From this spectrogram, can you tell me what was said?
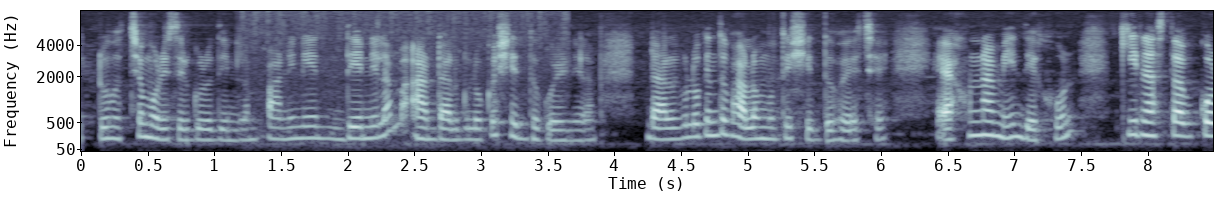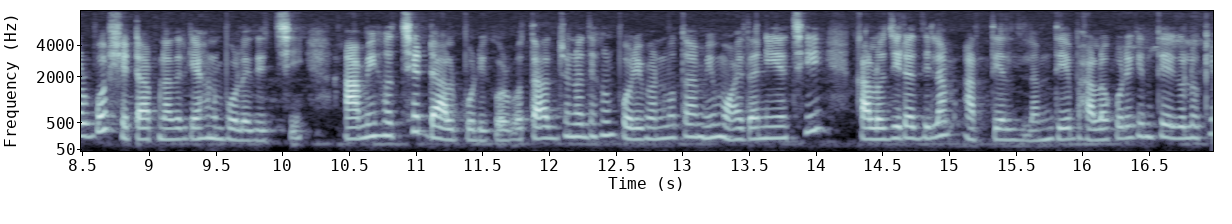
একটু হচ্ছে মরিচের গুঁড়ো দিয়ে নিলাম, পানি নিয়ে, দিয়ে নিলাম আর ডালগুলোকে সিদ্ধ করে নিলাম। ডালগুলো কিন্তু ভালো মতোই সিদ্ধ হয়েছে। এখন আমি দেখুন, কি নাস্তা করব সেটা আপনাদেরকে এখন বলে দিচ্ছি। আমি হচ্ছে ডাল পুরি করব। তার জন্য দেখুন, পরিমাণ মতো আমি ময়দা নিয়েছি, কালো জিরা দিলাম আর তেল দিলাম। দিয়ে ভালো করে কিন্তু এগুলোকে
